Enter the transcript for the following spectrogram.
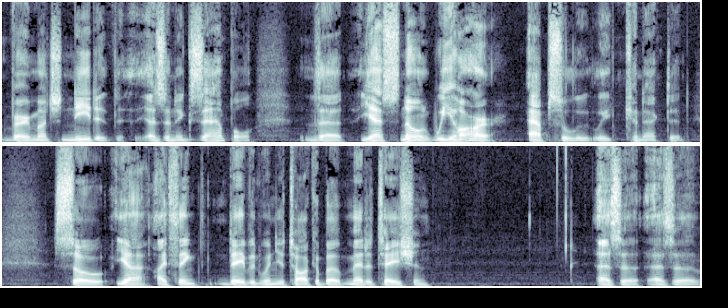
very much needed as an example that, yes, no, we are absolutely connected. So, yeah, I think, David, when you talk about meditation, as a as a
